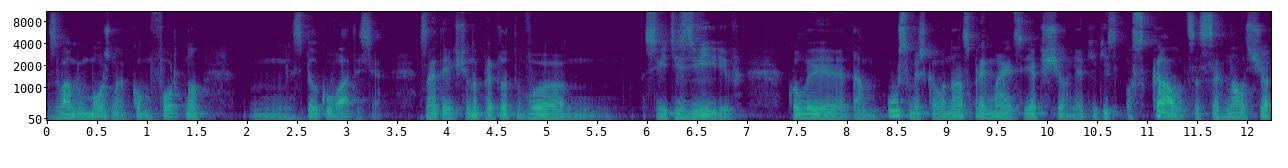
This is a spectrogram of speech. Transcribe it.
з вами можна комфортно спілкуватися. Знаєте, якщо, наприклад, в світі звірів, коли там усмішка, вона сприймається як що? Як якийсь оскал, це сигнал, що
